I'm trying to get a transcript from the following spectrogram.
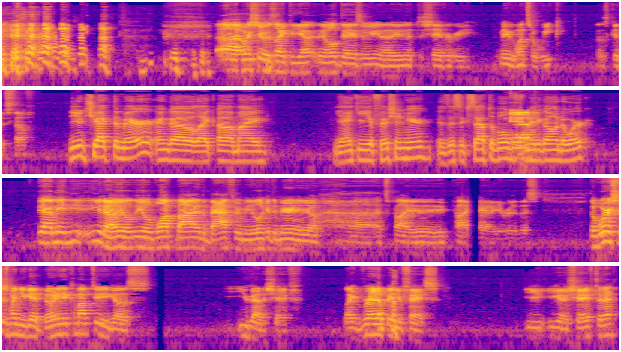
Uh, I wish it was like the the old days where you know you'd have to shave every maybe once a week. That was good stuff. Do you check the mirror and go like, "Uh, my Yankee efficient here? Is this acceptable Yeah. for me to go into work?" Yeah, I mean, you, you know, you'll you'll walk by the bathroom and you look at the mirror and you go, uh, "That's probably you probably gotta get rid of this." The worst is when you get Booney to come up to you. He goes, "You gotta shave," like right up in your face. You you gonna shave today?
